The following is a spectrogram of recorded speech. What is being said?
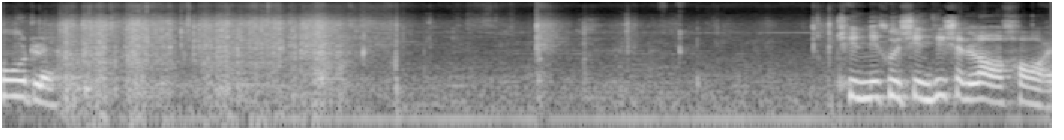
พูดเลย ชิ้นนี้คือชิ้นที่ฉันรอคอย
